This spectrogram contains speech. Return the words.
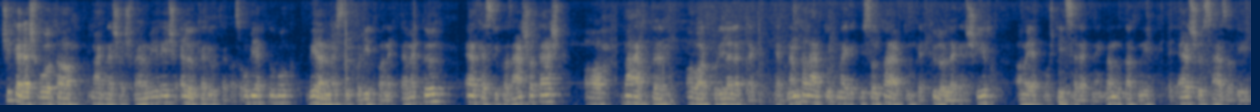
Sikeres volt a mágneses felmérés, előkerültek az objektumok, vélemeztük, hogy itt van egy temető, elkezdtük az ásatást, a várt avarkori leleteket nem találtuk meg, viszont találtunk egy különleges sírt, amelyet most itt szeretnénk bemutatni, egy első századi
